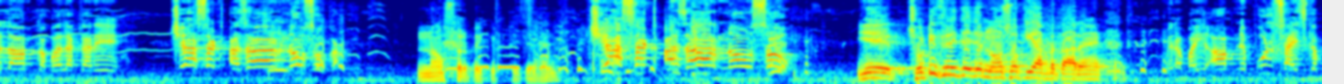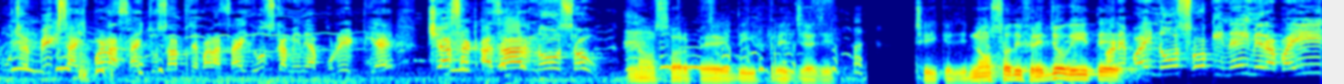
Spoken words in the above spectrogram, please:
अल्लाह आपका भला करे छियासठ हज़ार नौ सौ का। नौ सौ रुपए की फ्रिज है। छियासठ हज़ार नौ सौ। ये छोटी फ्रिज है जो नौ सौ की आप बता रहे हैं? मेरा भाई आपने फुल साइज़ का पूछा बिग साइज़ बड़ा साइज़ जो सबसे बड़ा साइज़ उसका मैंने आपको रेट दिया है छियासठ हज़ार नौ सौ। नौ सौ रुपए दी फ्रिज है जी। ठीक है जी नौ सौ दी फ्रिज हो गई ते अरे भाई नौ सौ की नहीं मेरा भाई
